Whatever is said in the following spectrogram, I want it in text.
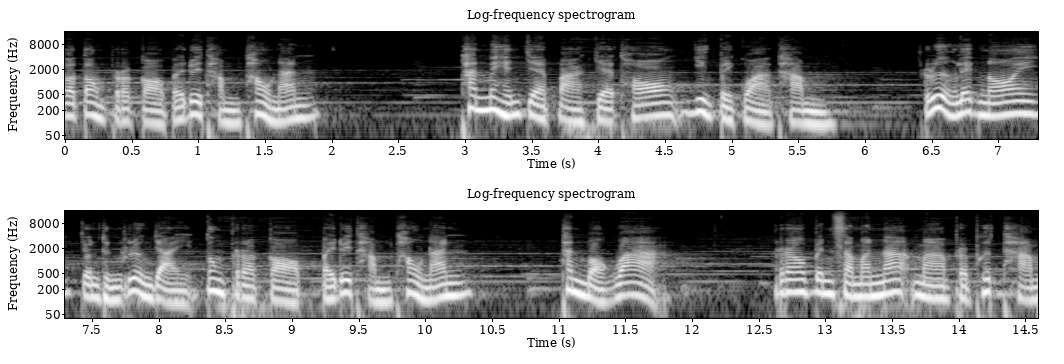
ก็ต้องประกอบไปด้วยธรรมเท่านั้น ท่านไม่เห็นแก่ปากแก่ท้องยิ่งไปกว่าธรรม เรื่องเล็กน้อยจนถึงเรื่องใหญ่ต้องประกอบไปด้วยธรรมเท่านั้น ท่านบอกว่า เราเป็นสมณะมาประพฤติธรรม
